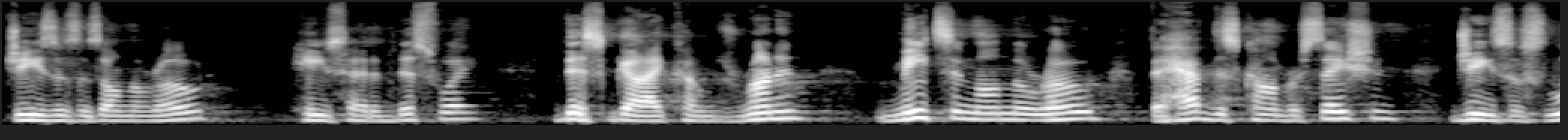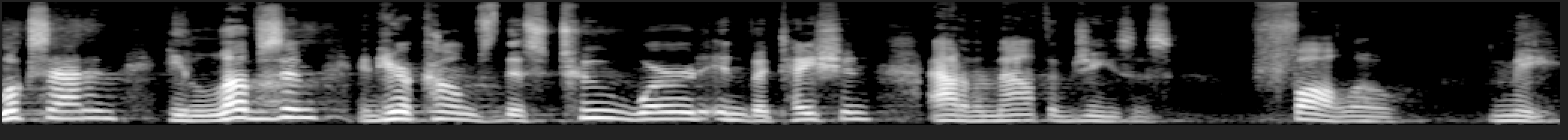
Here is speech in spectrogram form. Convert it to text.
Jesus is on the road, he's headed this way. This guy comes running meets him on the road. They have this conversation. Jesus looks at him, he loves him, and here comes this two word invitation out of the mouth of Jesus Follow me.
